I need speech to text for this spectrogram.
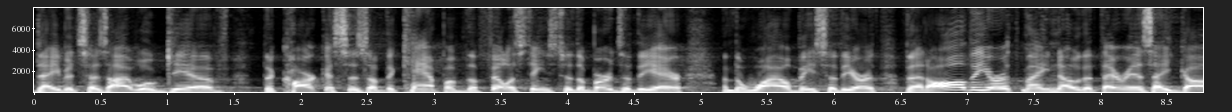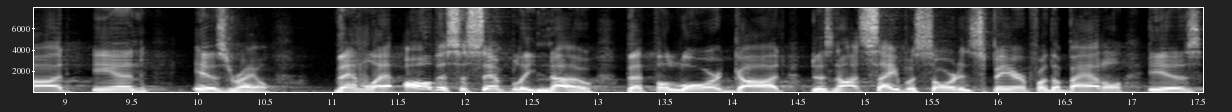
David says, I will give the carcasses of the camp of the Philistines to the birds of the air and the wild beasts of the earth, that all the earth may know that there is a God in Israel. Then let all this assembly know that the Lord God does not save with sword and spear, for the battle is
